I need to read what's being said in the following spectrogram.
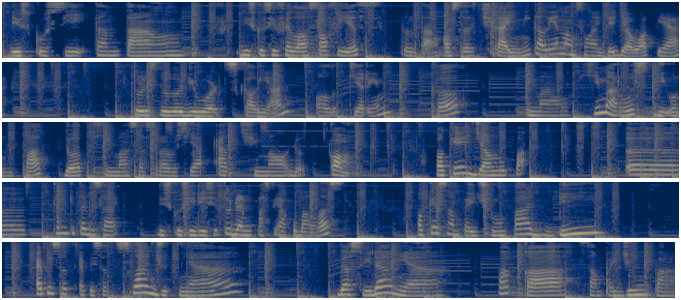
diskusi tentang diskusi filosofis tentang Kostechka ini. Kalian langsung aja jawab ya. Tulis dulu di words kalian, lalu kirim ke email himarus di unpad.himasastrarusia@gmail.com. Oke, jangan lupa uh, kan kita bisa diskusi di situ dan pasti aku balas Oke, sampai jumpa di episode-episode selanjutnya. Das vidanya. Paka, sampai jumpa.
